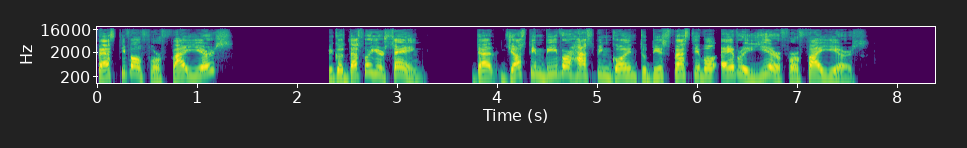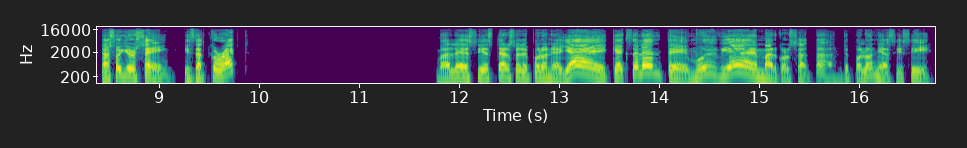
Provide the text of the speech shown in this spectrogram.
festival for five years? Because that's what you're saying. that Justin Bieber has been going to this festival every year for five years. That's what you're saying. Is that correct? Vale, sí es de Polonia. ¡Yay! ¡Qué excelente! Muy bien, Marco. De Polonia, sí, sí.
